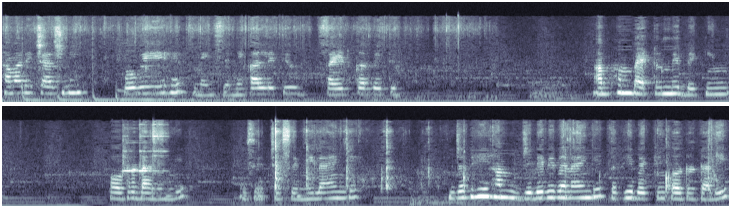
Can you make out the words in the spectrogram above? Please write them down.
हमारी चाशनी हो गई है, मैं इसे निकाल लेती हूँ साइड कर देती हूँ। अब हम बैटर में बेकिंग पाउडर डालेंगे, इसे अच्छे से मिलाएँगे। जब ही हम जलेबी बनाएँगे, तभी बेकिंग पाउडर डालिए।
